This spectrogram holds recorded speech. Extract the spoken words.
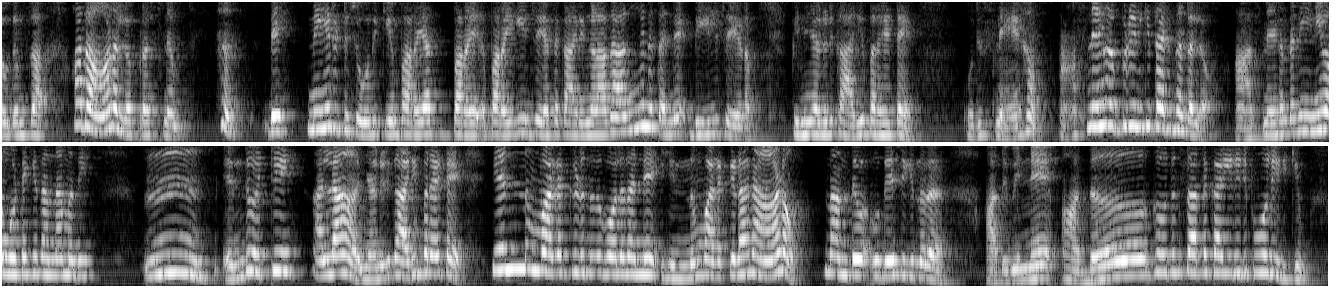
ഗൗതം സാർ അതാണല്ലോ പ്രശ്നം. ദേ നേരിട്ട് ചോദിക്കുകയും പറയാ പറയ- പറയുകയും ചെയ്യാത്ത കാര്യങ്ങൾ അത് അങ്ങനെ തന്നെ ഡീൽ ചെയ്യണം. പിന്നെ ഞാനൊരു കാര്യം പറയട്ടെ? ഒരു സ്നേഹം. ആ സ്നേഹം എപ്പോഴും എനിക്ക് തരുന്നുണ്ടല്ലോ. ആ സ്നേഹം തന്നെ ഇനിയും അങ്ങോട്ടേക്ക് തന്നാൽ മതി. എന്തു പറ്റി? അല്ല ഞാനൊരു കാര്യം പറയട്ടെ? എന്നും വഴക്കിടുന്നത് പോലെ തന്നെ ഇന്നും വഴക്കിടാനാണോ നന്ദ ഉദ്ദേശിക്കുന്നത്? അത് പിന്നെ അത് ഗൗതം സാറിന്റെ കയ്യിലിരിപ്പ് പോലെ ഇരിക്കും.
